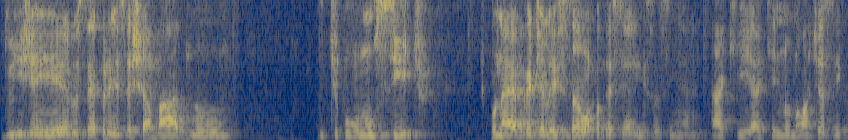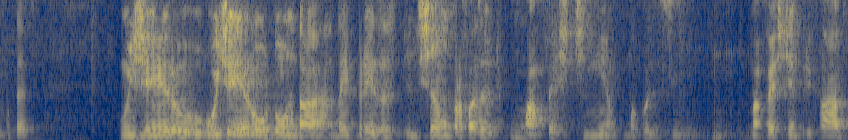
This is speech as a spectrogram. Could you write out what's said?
do engenheiro sempre ser chamado no, tipo, num sítio. Tipo, na época de eleição acontecia isso, assim, é. aqui, aqui no norte é assim que acontece. O engenheiro, o, engenheiro ou o dono da, da empresa, eles chamam para fazer tipo, uma festinha, alguma coisa assim, uma festinha privada.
